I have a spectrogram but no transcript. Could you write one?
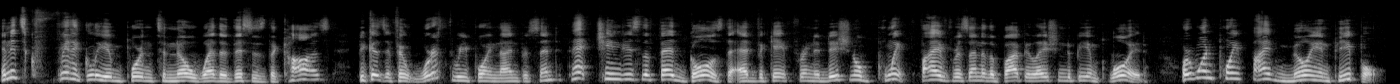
And it's critically important to know whether this is the cause, because if it were 3.9%, that changes the Fed goals to advocate for an additional 0.5% of the population to be employed, or 1.5 million people.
